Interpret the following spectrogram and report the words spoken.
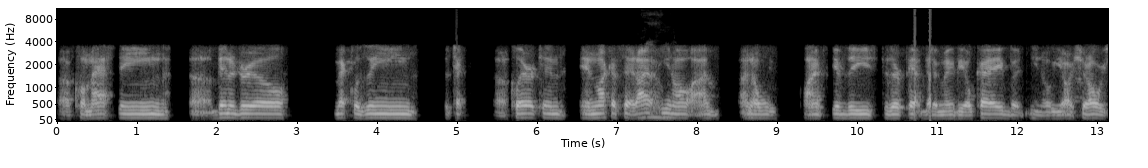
uh, clemastine, uh, Benadryl, meclizine, Zyrtec, uh, Claritin, and like I said, I, you know, I, I know clients give these to their pet that may be okay, but you know, you should always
